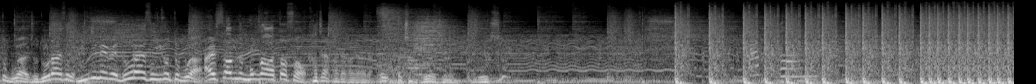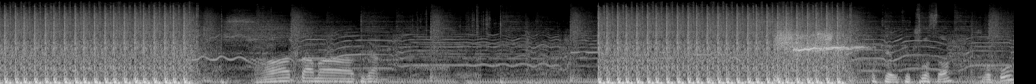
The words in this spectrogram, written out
또 뭐야? 저 노란색 미니맵에 노란색 이건 또 뭐야? 알 수 없는 뭔가가 떴어. 가자 가자 가자 가자. 어, 어, 저 뭐야 쟤는 뭐지? 아따마. 그냥 오케이 오케이. 죽었어. 죽었고.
